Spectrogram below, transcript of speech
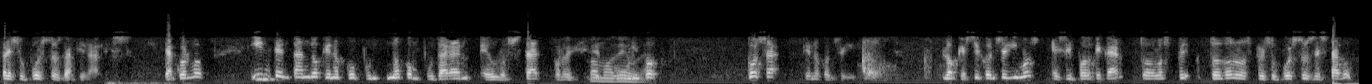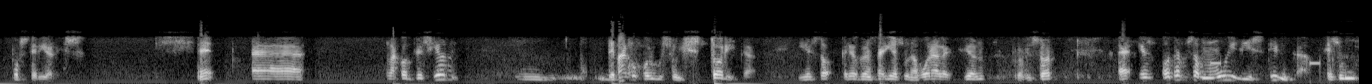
presupuestos nacionales. ¿De acuerdo? Intentando que no, no computaran Eurostat, por decirlo público, cosa que no conseguimos. Lo que sí conseguimos es hipotecar todos los, todos los presupuestos de Estado posteriores. Eh, eh, la concesión de pago por uso histórica, y esto creo que nos daría una buena lección, profesor, eh, es otra cosa muy distinta. Es un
